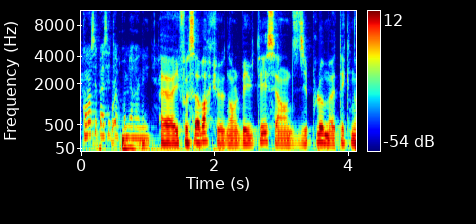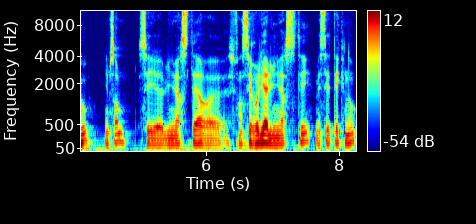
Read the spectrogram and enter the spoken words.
Comment s'est passée Ouais. ta première année? Il faut savoir que dans le BUT, c'est un diplôme techno, il me semble. C'est l'universitaire, enfin c'est relié à l'université, mais c'est techno.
